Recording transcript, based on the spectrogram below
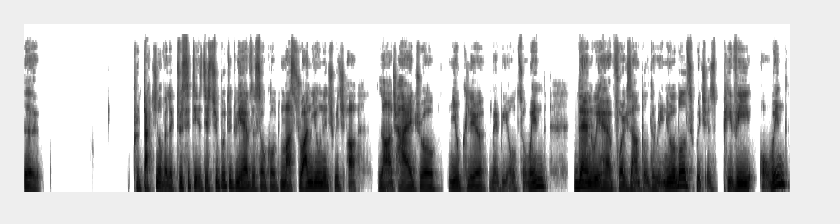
the production of electricity is distributed. We have the so-called must-run units, which are large hydro, nuclear, maybe also wind. Then we have, for example, the renewables, which is PV or wind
